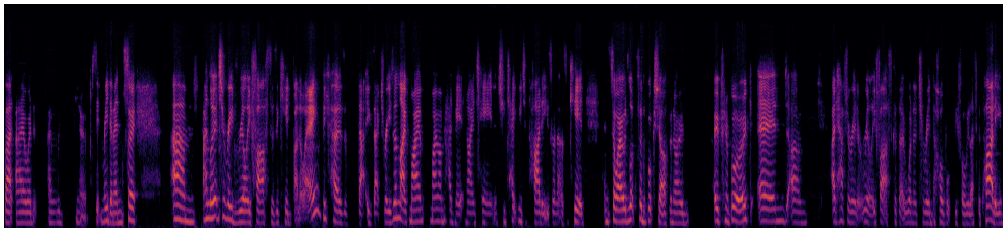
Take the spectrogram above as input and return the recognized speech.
but I would, I would, you know, sit and read them. And so um, I learned to read really fast as a kid, by the way, because of that exact reason. Like my my mum had me at 19 and she'd take me to parties when I was a kid. And so I would look for the bookshelf and I would open a book and um, I'd have to read it really fast because I wanted to read the whole book before we left the party.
